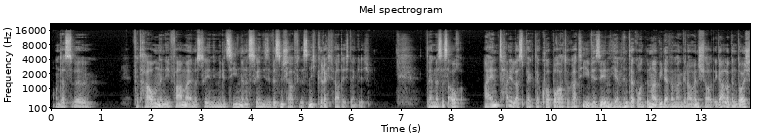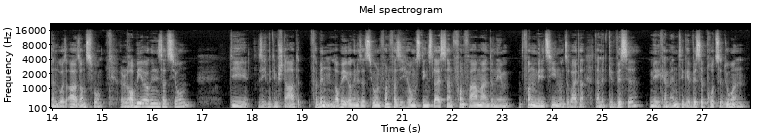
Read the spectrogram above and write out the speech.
Und das äh, Vertrauen in die Pharmaindustrie, in die Medizinindustrie, in diese Wissenschaft ist nicht gerechtfertigt, denke ich. Denn das ist auch ein Teilaspekt der Korporatokratie. Wir sehen hier im Hintergrund immer wieder, wenn man genau hinschaut, egal ob in Deutschland, USA, sonst wo, Lobbyorganisationen, die sich mit dem Staat verbinden. Lobbyorganisationen von Versicherungsdienstleistern, von Pharmaunternehmen, von Medizin und so weiter, damit gewisse Medikamente, gewisse Prozeduren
